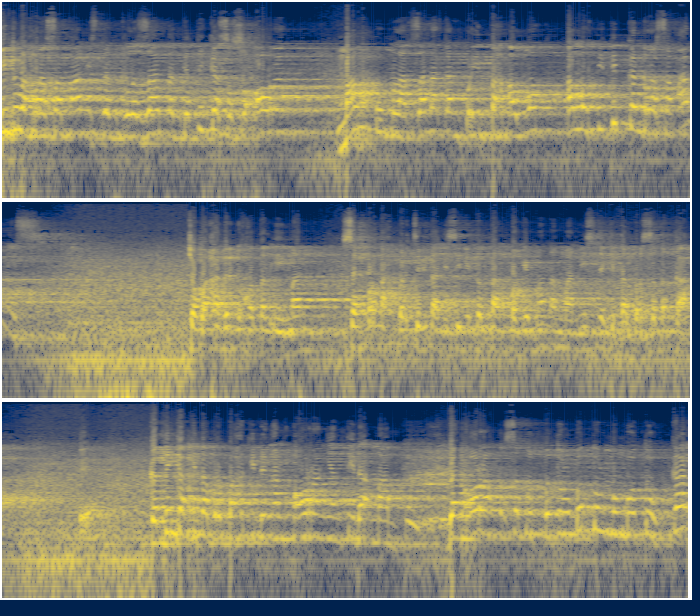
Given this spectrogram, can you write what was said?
Itulah rasa manis dan kelezatan ketika seseorang mampu melaksanakan perintah Allah, Allah titipkan rasa manis. Coba hadir di hotel iman, saya pernah bercerita di sini tentang bagaimana manisnya kita bersedekah. Ya. Ketika kita berbagi dengan orang yang tidak mampu dan orang tersebut betul-betul membutuhkan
